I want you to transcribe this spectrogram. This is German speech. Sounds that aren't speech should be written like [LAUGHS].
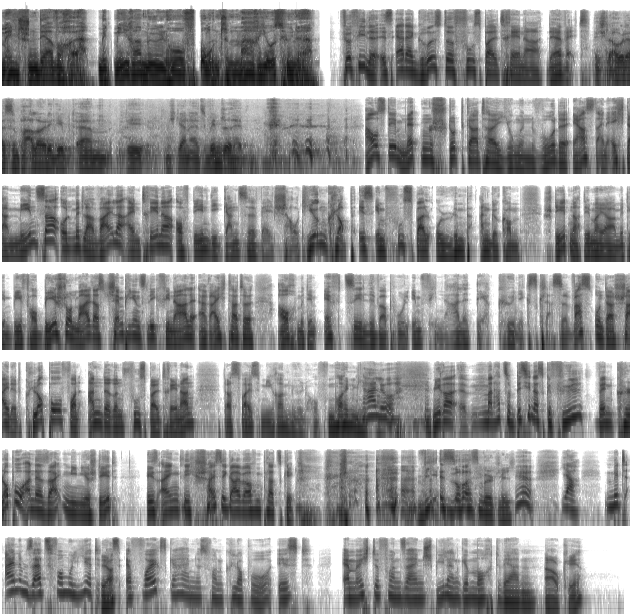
Menschen der Woche mit Mira Mühlenhof und Marius Hühne. Für viele ist er der größte Fußballtrainer der Welt. Ich glaube, dass es ein paar Leute gibt, ähm, die mich gerne als Windel hätten. [LAUGHS] Aus dem netten Stuttgarter Jungen wurde erst ein echter Mainzer und mittlerweile ein Trainer, auf den die ganze Welt schaut. Jürgen Klopp ist im Fußball Olymp angekommen. Steht, nachdem er ja mit dem BVB schon mal das Champions League Finale erreicht hatte, auch mit dem FC Liverpool im Finale der Königsklasse. Was unterscheidet Kloppo von anderen Fußballtrainern? Das weiß Mira Mühlenhof. Moin Mira. Hallo. Mira, äh, man hat so ein bisschen das Gefühl, wenn Kloppo an der Seitenlinie steht, ist eigentlich scheißegal, wer auf den Platz kickt. [LAUGHS] Wie ist sowas möglich? Ja, mit einem Satz formuliert, Ja. das Erfolgsgeheimnis von Kloppo ist, er möchte von seinen Spielern gemocht werden. Ah, okay.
